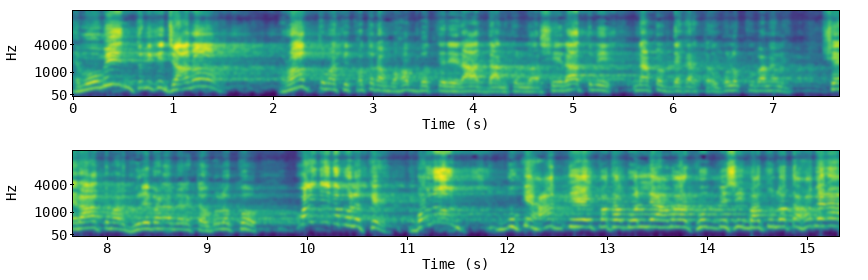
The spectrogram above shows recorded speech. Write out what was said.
হে মমিন, তুমি কি জানো রব তোমাকে কতটা মহব্বত করে রাত দান করল, আর সে রাত তুমি নাটক দেখার একটা উপলক্ষ বানালে? সে রাত তোমার ঘুরে বেড়ানোর একটা উপলক্ষ? ওই দিন উপলক্ষে, বলুন, বুকে হাত দিয়ে কথা বললে আমার খুব বেশি বাতুলতা হবে না?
